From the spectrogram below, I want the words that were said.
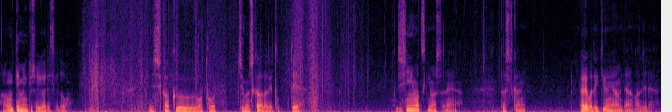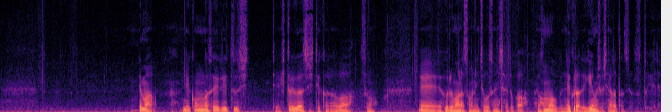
あの運転免許証以外ですけど。資格を取自分の力だけ取って自信はつきましたね。確かに。やればできるんやみたいな感じで。でまあ離婚が成立して一人暮らししてからはそのえー、フルマラソンに挑戦したりとかほんま僕ネクラでゲームしかしなかったんですよ。ずっと家で。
